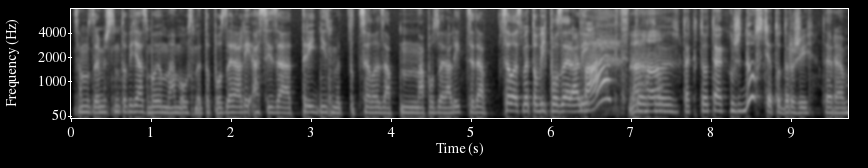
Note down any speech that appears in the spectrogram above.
Samozrejme, že som to videla s mojou mamou, sme to pozerali. Asi za tri dní sme to celé napozerali. Teda celé sme to vypozerali. Fakt? To, to, tak to tak už dosť ťa to drží. Teda.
